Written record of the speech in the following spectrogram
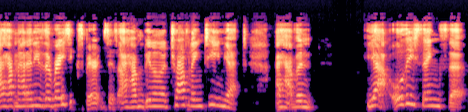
I haven't had any of the race experiences. I haven't been on a traveling team yet. I haven't, yeah, all these things that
